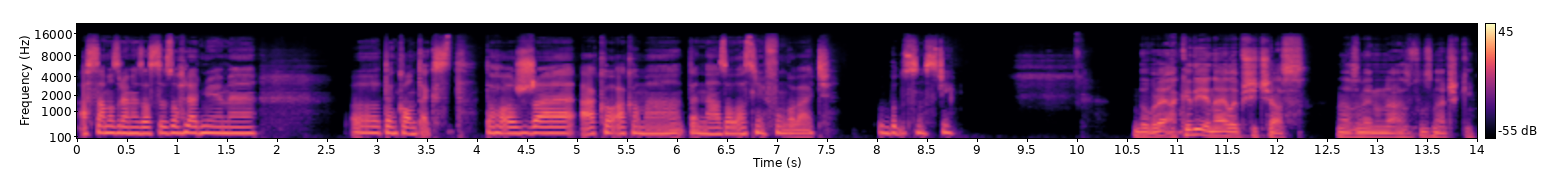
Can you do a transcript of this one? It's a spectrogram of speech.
A samozrejme zase zohľadňujeme e, ten kontext toho, že ako, ako má ten názov vlastne fungovať v budúcnosti. Dobre, a kedy je najlepší čas na zmenu názvu značky?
